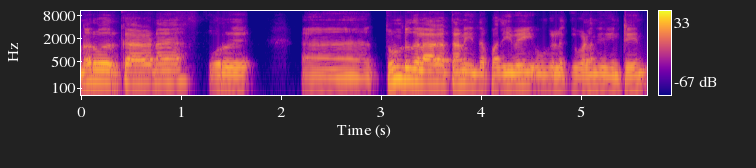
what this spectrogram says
உணர்வதற்கான ஒரு ஆஹ், தூண்டுதலாகத்தான் இந்த பதிவை உங்களுக்கு வழங்குகின்றேன்.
